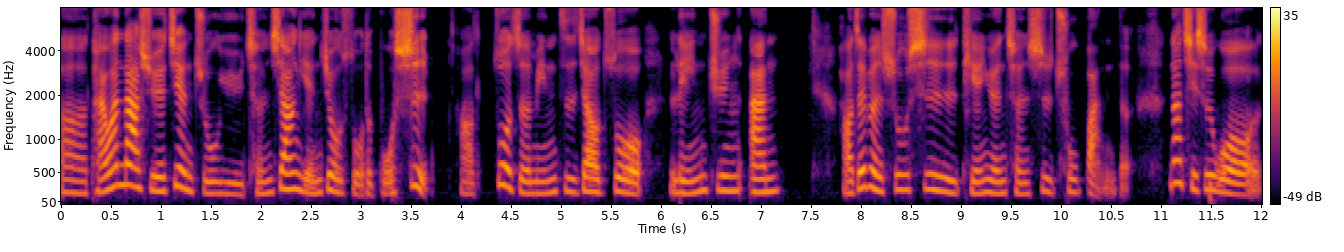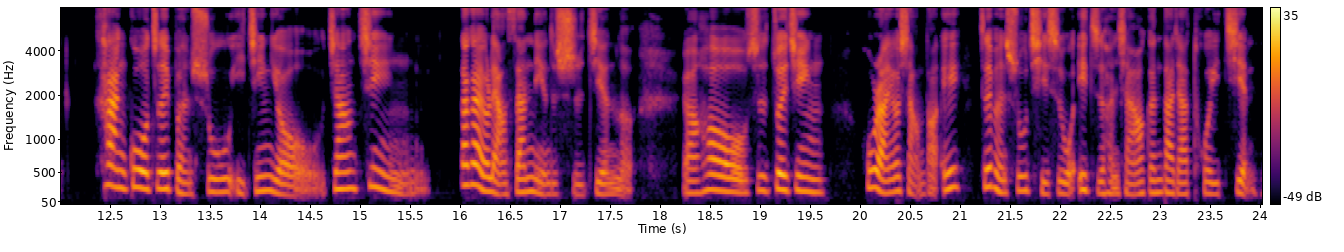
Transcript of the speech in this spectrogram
呃台湾大学建筑与城乡研究所的博士。好，作者名字叫做林君安。好，这本书是田园城市出版的。那其实我看过这本书已经有将近大概有两三年的时间了。然后是最近忽然又想到，诶，这本书其实我一直很想要跟大家推荐。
